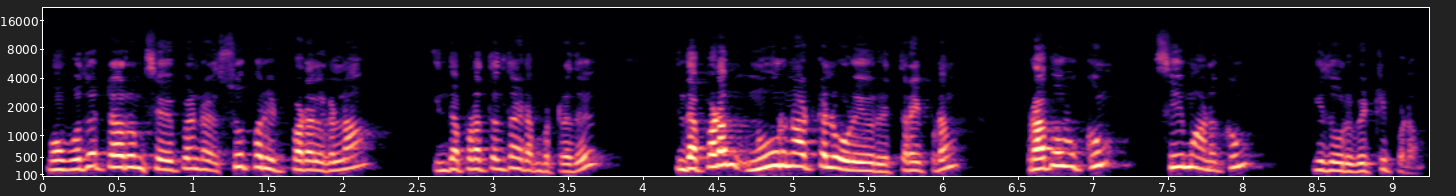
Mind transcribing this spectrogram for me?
உன் உதட்டாரும் சேவிப்பேன்ற சூப்பர் ஹிட் பாடல்கள்லாம் இந்த படத்தில் தான் இடம்பெற்றது. இந்த படம் நூறு நாட்கள் உடைய ஒரு திரைப்படம். பிரபுவுக்கும் சீமானுக்கும் இது ஒரு வெற்றி படம்.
